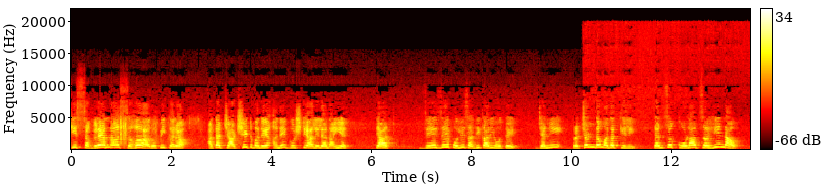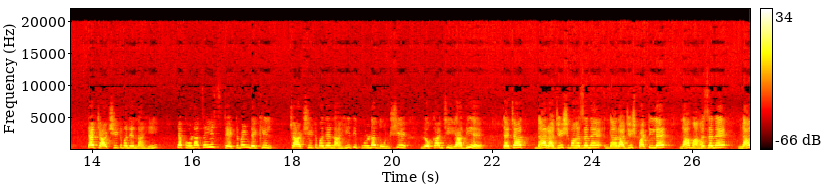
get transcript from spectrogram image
की सगळ्यांना सह आरोपी करा. आता चार्जशीटमध्ये अनेक गोष्टी आलेल्या नाहीयेत. त्यात जे जे पोलीस अधिकारी होते ज्यांनी प्रचंड मदत केली त्यांचं कोणाचंही नाव त्या चार्जशीटमध्ये नाही. त्या कोणाचंही स्टेटमेंट देखील चार्जशीटमध्ये नाही ती पूर्ण दोनशे लोकांची यादी आहे. त्याच्यात ना राजेश महाजन आहे ना राजेश पाटील आहे ना महाजन आहे ना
